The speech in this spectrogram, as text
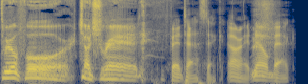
Thrill four, Judge Dredd. Fantastic. All right, now I'm back.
